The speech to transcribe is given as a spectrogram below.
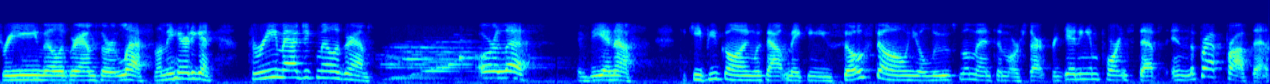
three milligrams or less. Let me hear it again. Three magic milligrams or less can be enough to keep you going without making you so stoned you'll lose momentum or start forgetting important steps in the prep process.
